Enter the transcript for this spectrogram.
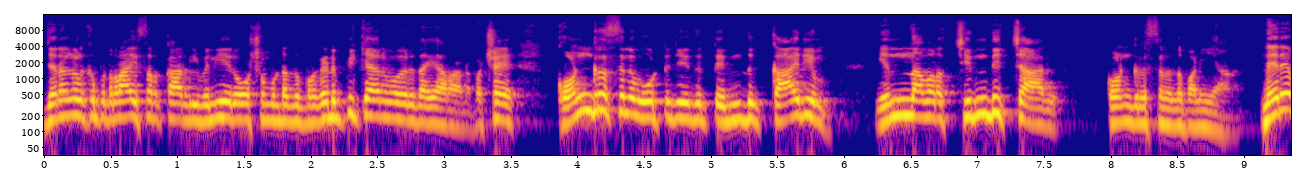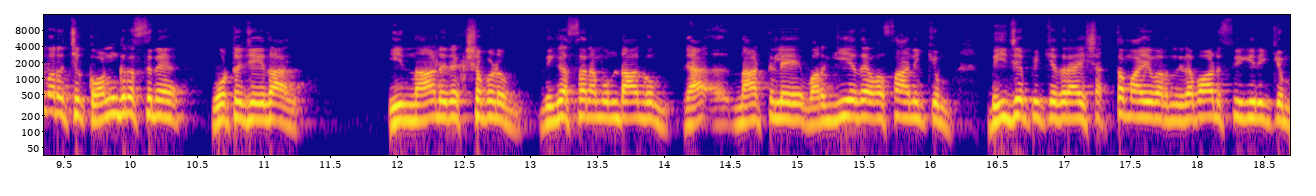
ജനങ്ങൾക്ക് പിണറായി സർക്കാരിൽ വലിയ രോഷമുണ്ടെന്ന് പ്രകടിപ്പിക്കാനും അവർ തയ്യാറാണ്. പക്ഷേ കോൺഗ്രസ്സിന് വോട്ട് ചെയ്തിട്ട് എന്ത് കാര്യം എന്നവർ ചിന്തിച്ചാൽ കോൺഗ്രസ്സിനത് പണിയാണ്. നേരെ മറിച്ച് കോൺഗ്രസ്സിന് വോട്ട് ചെയ്താൽ ഈ നാട് രക്ഷപ്പെടും വികസനമുണ്ടാകും നാട്ടിലെ വർഗീയത അവസാനിക്കും ബി ജെ പിക്കെതിരായി ശക്തമായി അവർ നിലപാട് സ്വീകരിക്കും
